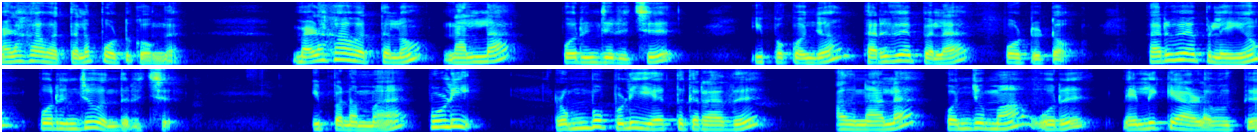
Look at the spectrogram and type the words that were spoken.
மிளகா வத்தலை போட்டுக்கோங்க. மிளகா வத்தலும் நல்லா பொரிஞ்சிருச்சு. இப்போ கொஞ்சம் கருவேப்பிலை போட்டுட்டோம். கருவேப்பிலையும் பொரிஞ்சு வந்துருச்சு. இப்போ நம்ம புளி ரொம்ப புளி ஏற்றுக்கிறாது அதனால் கொஞ்சமாக ஒரு நெல்லிக்காய் அளவுக்கு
